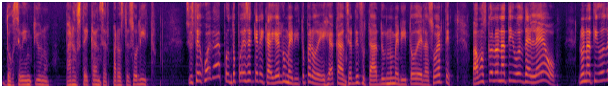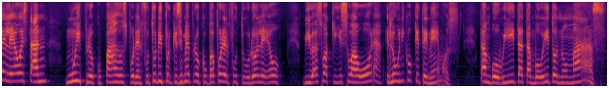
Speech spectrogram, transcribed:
1221. Para usted cáncer, para usted solito. Si usted juega, pronto puede ser que le caiga el numerito, pero deje a cáncer disfrutar de un numerito de la suerte. Vamos con los nativos de Leo. Los nativos de Leo están muy preocupados por el futuro. ¿Y por qué se me preocupa por el futuro, Leo? Viva su aquí su ahora. Es lo único que tenemos. Tan bobita, tan bobito, no más.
